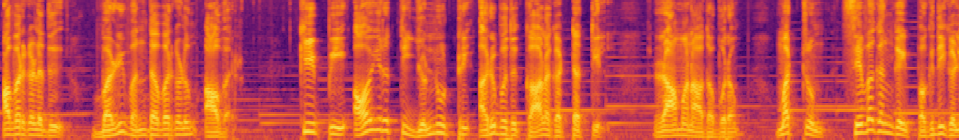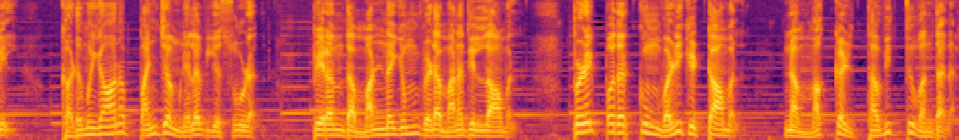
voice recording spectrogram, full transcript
அவர்களது வழிவந்தவர்களும் ஆவர். கிபி ஆயிரத்தி எண்ணூற்றி அறுபது காலகட்டத்தில் ராமநாதபுரம் மற்றும் சிவகங்கை பகுதிகளில் கடுமையான பஞ்சம் நிலவிய சூழல். பிறந்த மண்ணையும் விட மனதில்லாமல் பிழைப்பதற்கும் வழி கிட்டாமல் நம் மக்கள் தவித்து வந்தனர்.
